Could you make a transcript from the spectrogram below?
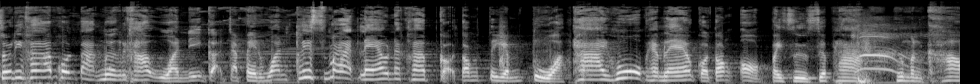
สวัสดีครับคนปากเมืองนะครับวันนี้ก็จะเป็นวันคริสต์มาสแล้วนะครับ ก็ต้องเตรียมตัวถ่ายรูปแฮมแล้วก็ต้องออกไปซื้อเสื้อผ้าเพื่อมันเข้า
